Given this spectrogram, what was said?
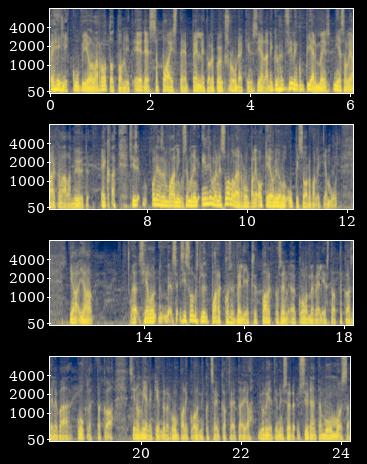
peilikuvioilla, rototomit edessä, paisteen pellit, oliko yksi rudekin siellä, niin kyllähän siinä niin pieni mies oli aika lailla myyty. Eikä, siis olihan se vaan niin semmoinen ensimmäinen suomalainen rumpali, okei, oli ollut upisorvalit ja muut. Ja, ja siellä on, siis Suomesta löytyy Parkkosen veljekset, Parkkosen kolme veljestä, ottakaa selvää, googlettakaa. Siinä on mielenkiintoinen rumpali kolmikko Zen Cafeta ja Julietinin sydäntä muun muassa.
